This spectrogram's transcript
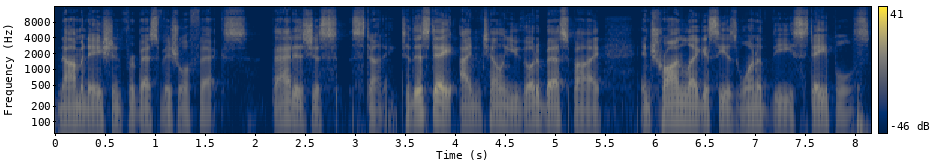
nomination for Best Visual Effects. That is just stunning. To this day, I'm telling you, go to Best Buy, and Tron Legacy is one of the staples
